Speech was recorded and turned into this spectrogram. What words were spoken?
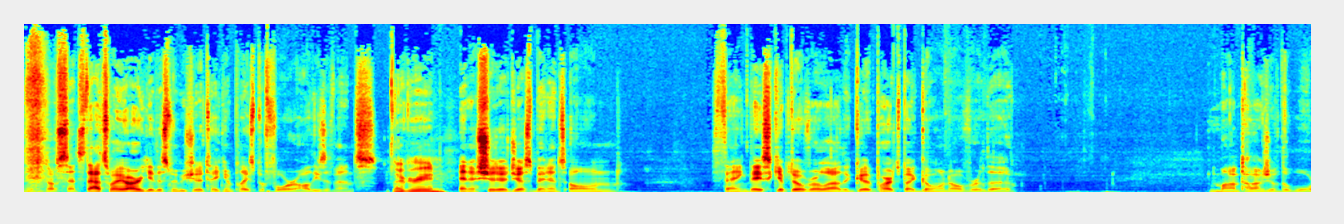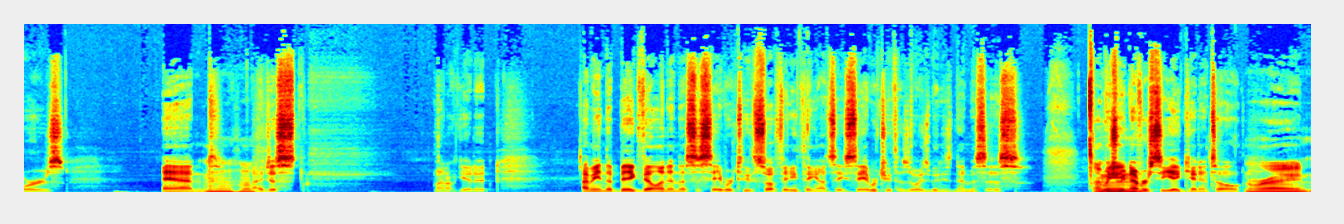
it makes no sense. That's why I argue this movie should have taken place before all these events, Agreed. and it should have just been its own thing. They skipped over a lot of the good parts by going over the montage of the wars, and Mm-hmm. I just I don't get it. I mean, the big villain in this is Sabretooth, so if anything, I'd say Sabretooth has always been his nemesis, I which mean, we never see again until Right.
